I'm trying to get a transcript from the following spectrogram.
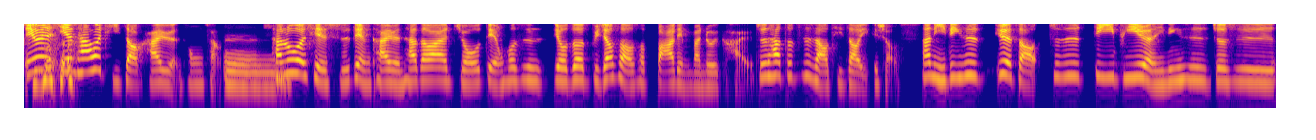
因为因为 他会提早开园，通常。嗯，他如果写十点开园，他大概九点，或是有的比较少的时候八点半就会开，就是他都至少提早一个小时。那你一定是越早，就是第一批人一定是就是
